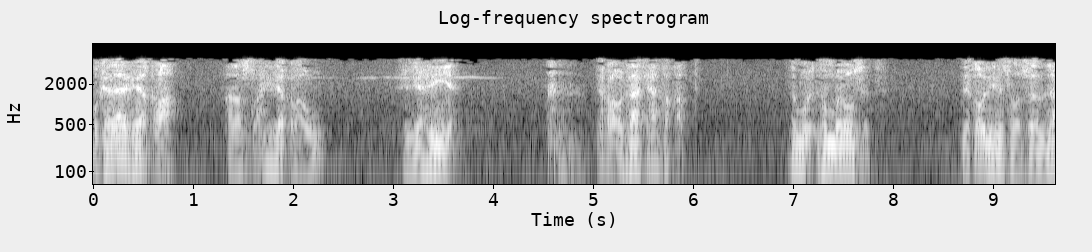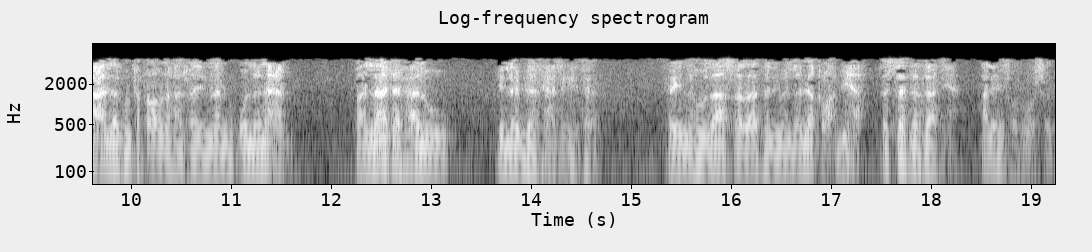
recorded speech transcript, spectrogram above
وكذلك يقرأ على الصحيح يقرأ في الجهرية يقرأ الفاتحة فقط ثم ينصت لقوله صلى الله عليه وسلم لعلكم تقرؤون خلف الإمام قلنا نعم. قال لا تفعلوا إلا بفاتحة الكتاب فإنه لا صلاة لمن لم يقرأ بها. فاستثنى الفاتحة عليه الصلاة والسلام.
